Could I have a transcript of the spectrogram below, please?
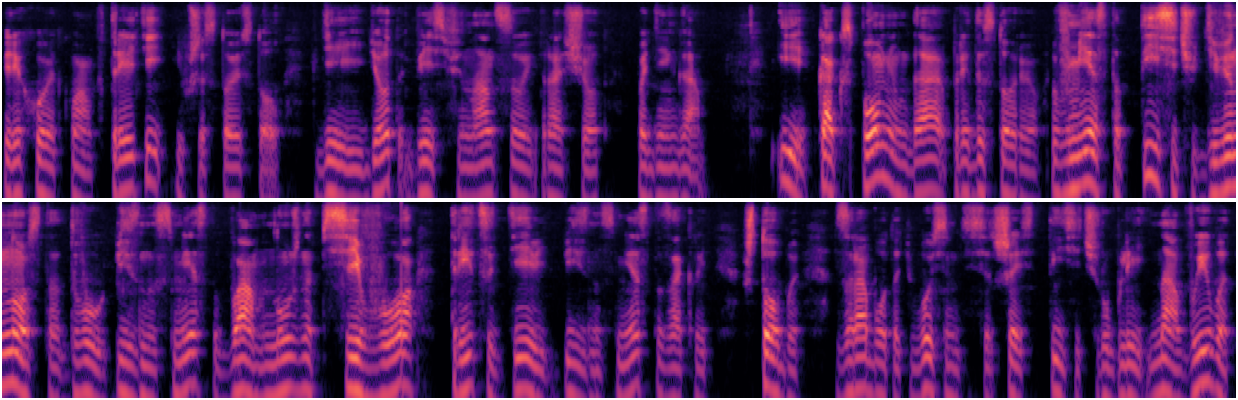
переходят к вам в третий и в шестой стол где идет весь финансовый расчет по деньгам. И, как вспомним, да, предысторию, вместо 1092 бизнес-мест вам нужно всего 39 бизнес-мест закрыть, чтобы заработать 86 тысяч рублей на вывод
